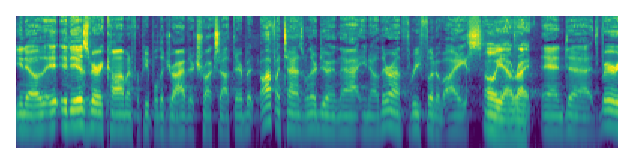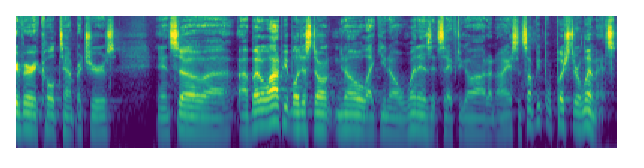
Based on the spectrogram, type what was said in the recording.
you know, it, it is very common for people to drive their trucks out there. But oftentimes, when they're doing that, you know, they're on three foot of ice, oh yeah, right. and uh, it's very, very cold temperatures. And so, uh, uh, but a lot of people just don't know, like, you know, when is it safe to go out on ice? And some people push their limits.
